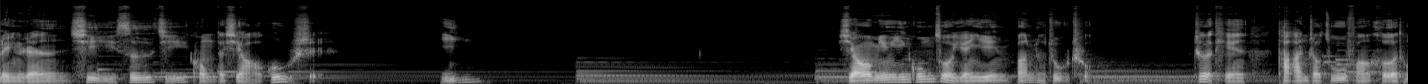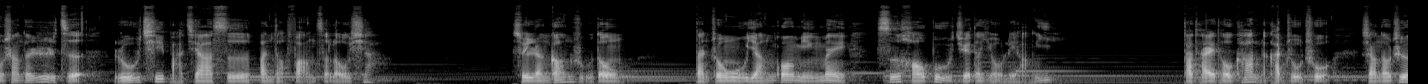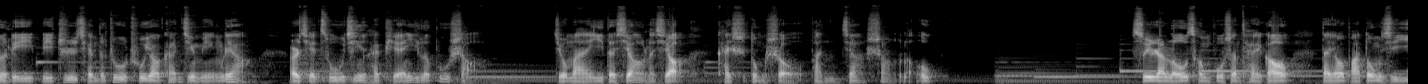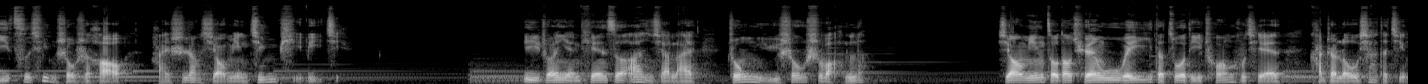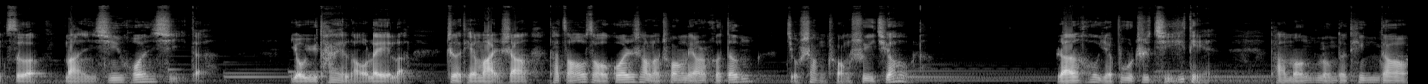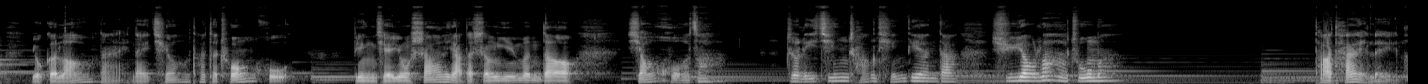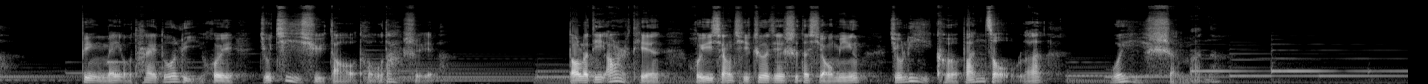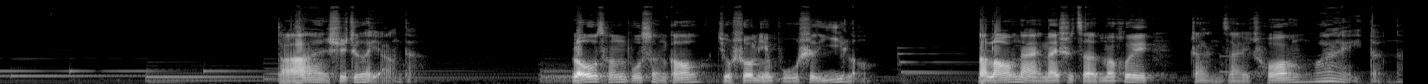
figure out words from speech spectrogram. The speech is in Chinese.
令人细思极恐的小故事。一，小明因工作原因搬了住处。这天，他按照租房合同上的日子，如期把家私搬到房子楼下。虽然刚入冬，但中午阳光明媚，丝毫不觉得有凉意。他抬头看了看住处。想到这里比之前的住处要干净明亮，而且租金还便宜了不少，就满意的笑了笑，开始动手搬家上楼。虽然楼层不算太高，但要把东西一次性收拾好，还是让小明精疲力竭。一转眼天色暗下来，终于收拾完了。小明走到全屋唯一的坐地窗户前，看着楼下的景色，满心欢喜的。由于太劳累了，这天晚上他早早关上了窗帘和灯，就上床睡觉了。然后也不知几点，他朦胧的听到有个老奶奶敲他的窗户，并且用沙哑的声音问道：“小伙子，这里经常停电的，需要蜡烛吗？”他太累了，并没有太多理会，就继续倒头大睡了。到了第二天，回想起这件事的小明就立刻搬走了。为什么呢？答案是这样的：楼层不算高，就说明不是一楼。那老奶奶是怎么会站在窗外的呢？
